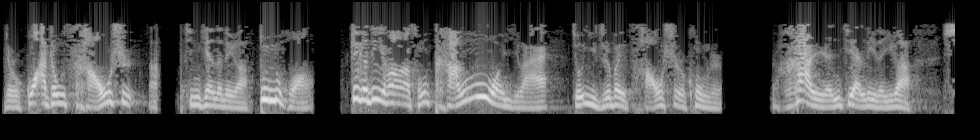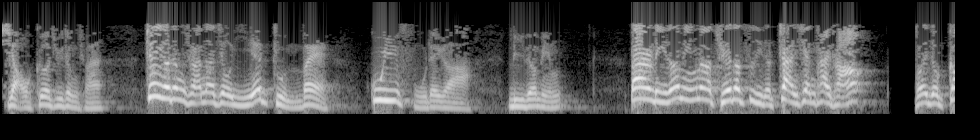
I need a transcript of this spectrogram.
就是瓜州曹氏啊，今天的这个敦煌这个地方啊，从唐末以来就一直被曹氏控制，汉人建立的一个小割据政权。这个政权呢，就也准备归附这个李德明，但是李德明呢，觉得自己的战线太长，所以就告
